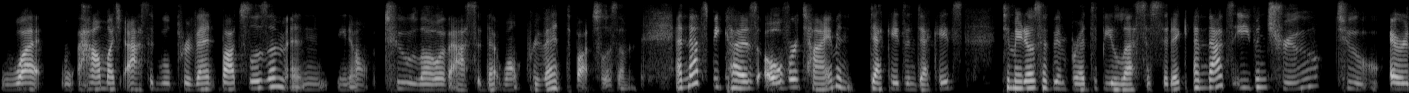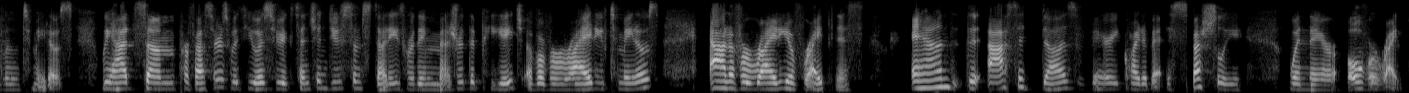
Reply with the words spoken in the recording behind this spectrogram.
what how much acid will prevent botulism and you know too low of acid that won't prevent botulism. And that's because over time and decades and decades tomatoes have been bred to be less acidic and that's even true to heirloom tomatoes. We had some professors with usu extension do some studies where they measured the ph of a variety of tomatoes at a variety of ripeness and the acid does vary quite a bit especially when they are overripe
